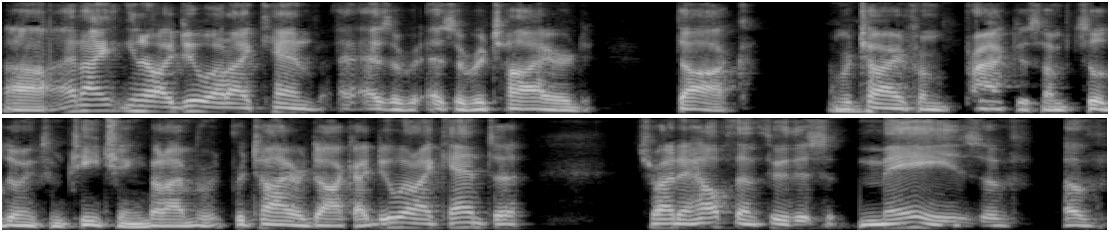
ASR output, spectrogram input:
Uh, and I, you know, I do what I can as a, as a retired doc. I'm retired from practice. I'm still doing some teaching, but I'm a retired doc. I do what I can to try to help them through this maze of, of,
